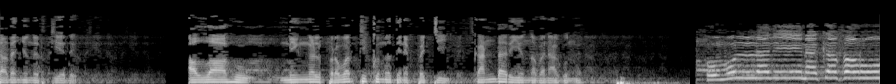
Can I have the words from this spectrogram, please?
തടഞ്ഞു നിർത്തിയത് അള്ളാഹു നിങ്ങൾ പ്രവർത്തിക്കുന്നതിനെപ്പറ്റി കണ്ടറിയുന്നവനാകുന്നു هم الذين كفروا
